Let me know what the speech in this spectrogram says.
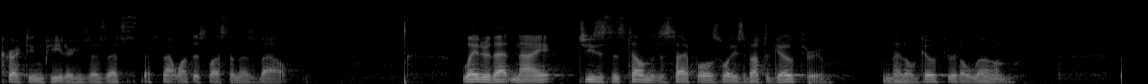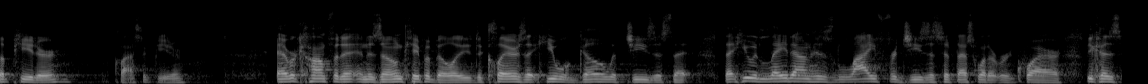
correcting Peter, he says, that's, that's not what this lesson is about. Later that night, Jesus is telling the disciples what he's about to go through, and that he'll go through it alone. But Peter, classic Peter, ever confident in his own capability, declares that he will go with Jesus, that, that he would lay down his life for Jesus if that's what it required, because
